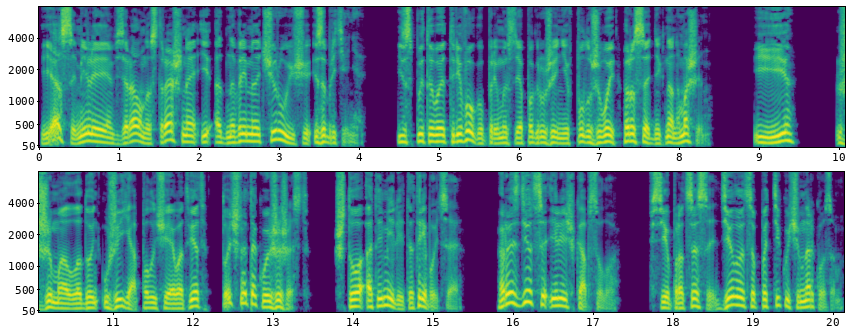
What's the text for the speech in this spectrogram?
Я с Эмилией взирал на страшное и одновременно чарующее изобретение, испытывая тревогу при мысли о погружении в полуживой рассадник наномашин. И Сжимал ладонь уже я, получая в ответ точно такой же жест. Что от Эмилии-то требуется? Раздеться и лечь в капсулу. Все процессы делаются под текучим наркозом,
